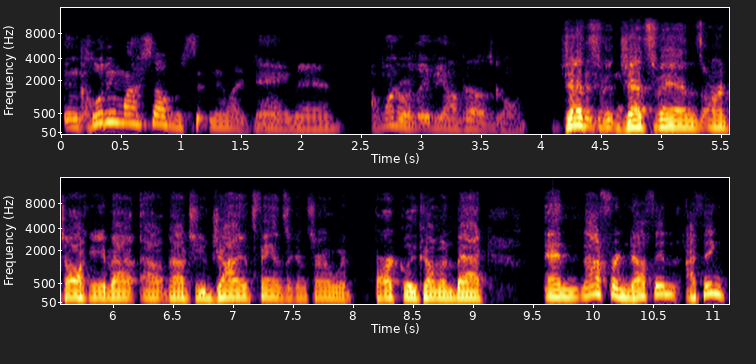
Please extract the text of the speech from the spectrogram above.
including myself, was sitting there like, dang, man, I wonder where Le'Veon Bell is going. Jets Jets fans aren't talking about about you. Giants fans are concerned with Barkley coming back, and not for nothing. I think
